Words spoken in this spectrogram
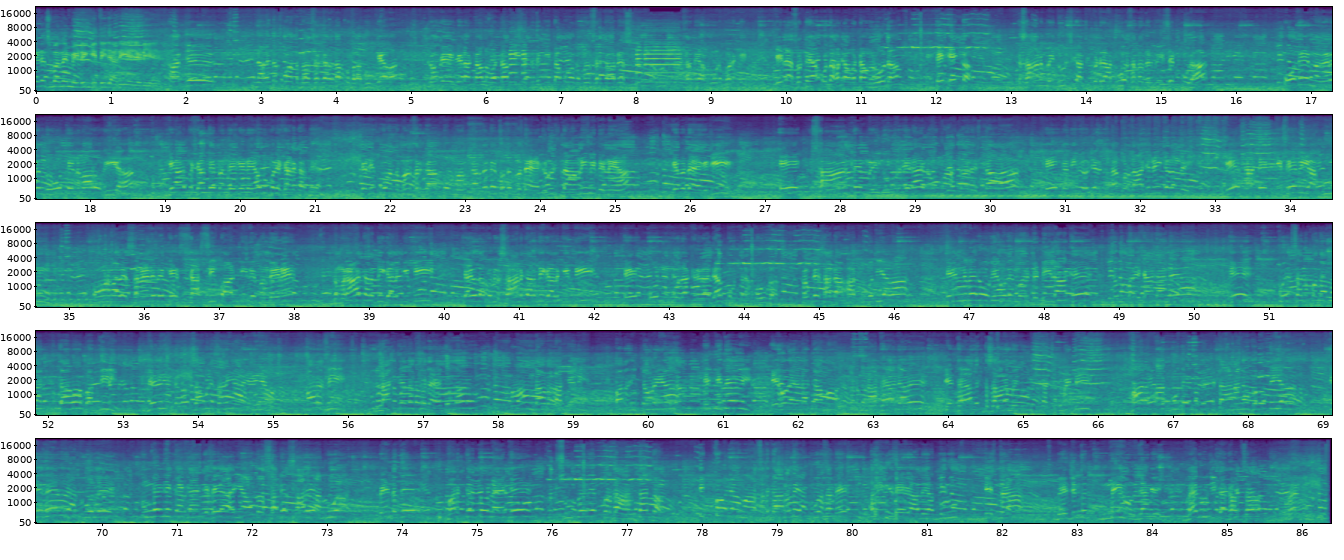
ਕਿਹੜੇ ਸਬੰਧ ਮੀਟਿੰਗ ਕੀਤੀ ਜਾ ਰਹੀ ਹੈ ਜਿਹੜੀ ਇਹ? ਅੱਜ ਨਾਲੇ ਤਾਂ ਭਗਵੰਤ ਮਾਨ ਸਰਕਾਰ ਦਾ ਪੁਤਲਾ ਫੂਕਿਆ ਵਾ, ਕਿਉਂਕਿ ਜਿਹੜਾ ਕੱਲ ਵੱਡਾ ਤਸ਼ੱਦਦ ਕੀਤਾ, ਭਗਵੰਤ ਮਾਨ ਸਰਕਾਰ ਨੇ ਸਾਡੇ ਆਗੂ ਫੜ ਕੇ ਜੇਲ੍ਹਾਂ ਸੁੱਟਿਆ, ਉਹਦਾ ਸਾਡਾ ਵੱਡਾ ਵਿਰੋਧ ਆ। ਤੇ ਇੱਕ ਕਿਸਾਨ ਮਜ਼ਦੂਰ ਸੰਘਰਸ਼ ਕਮੇਟੀ ਦਾ ਆਗੂ ਆ, ਸਾਡਾ ਦਲਵੀਰ ਸਿੰਘ ਭੂਰਾ। ਉਹਦੇ ਮਗਰ ਦੋ ਤਿੰਨ ਵਾਰ ਹੋ ਗਈ ਆ, ਕਿ ਅਣਪਛਾਤੇ ਬੰਦੇ ਜਿਹੜੇ ਆ, ਉਹਨੂੰ ਪਰੇਸ਼ਾਨ ਕਰਦੇ ਆ। ਕਿ ਅਸੀਂ ਭਗਵੰਤ ਮਾਨ ਸਰਕਾਰ ਤੋਂ ਮੰਗ ਕਰਦੇ ਤੇ ਖੁਦ ਵਿਧਾਇਕ ਨੂੰ ਚੇਤਾਵਨੀ ਵੀ ਦਿੰਦੇ ਆ ਕਿ ਵਿਧਾਇਕ ਜੀ ਕਿਸੇ ਵੀ ਆਗੂ ਨੂੰ ਆਉਣ ਵਾਲੇ ਸਮੇਂ ਦੇ ਵਿੱਚ ਇਹ ਸਿਆਸੀ ਪਾਰਟੀ ਦੇ ਬੰਦੇ ਨੇ ਗਮਰਾਹ ਕਰਨ ਦੀ ਗੱਲ ਕੀਤੀ, ਚਾਹੇ ਉਹਦਾ ਕੋਈ ਨੁਕਸਾਨ ਕਰਨ ਦੀ ਗੱਲ ਕੀਤੀ, ਤੇ ਉਹਨੂੰ ਉਹਦਾ ਖਰਵਾਜਾ ਭੁਗਤਣਾ ਪਊਗਾ। ਕਿਉਂਕਿ ਸਾਡਾ ਆਗੂ ਵਧੀਆ ਵਾ, ਤਿੰਨ ਵਾਰ ਹੋ ਗਿਆ ਉਹਦੇ ਮਰ ਗੱਡੀ ਲਾ ਕੇ ਜਿਹਨੂੰ ਪਰੇਸ਼ਾਨ ਕਰ ਲਿਆ ਇਹ ਕੋਈ ਸਾਨੂੰ ਪਤਾ ਲੱਗਦਾ ਵਾ, ਬਾਕੀ ਜਿਹੜੀਆਂ ਗੱਲਾਂ ਸਾਹਮਣੇ ਸਾਰੀਆਂ ਆ ਜਾਣੀਆਂ ਵਾ ਪਰ ਅਸੀਂ ਲਾਗੇ ਦਾ ਵਿਧਾਇਕ ਹੁੰਦਾ, ਮਾਂ ਹੁੰਦਾ ਵਾ ਇਲਾਕੇ ਦੀ, ਪਰ ਕਿਸਾਨ ਮਜ਼ਦੂਰ ਸੰਘਰਸ਼ ਕਮੇਟੀ ਹਰ ਆਗੂ ਦੇ ਮਗਰ ਚਟਾਨਾਂ ਨੂੰ ਖਲੋਤੀ ਆ। ਕਿਸੇ ਵੀ ਆਗੂ ਵੱਲੇ ਉਂਗਲ ਨਹੀਂ ਕਰਦਾ, ਕਿਸੇ ਆਹੀ ਆਉਂਦਾ ਸਾਡੇ ਸਾਰੇ ਆਗੂ ਆ, ਪਿੰਡ ਦੇ ਵਰਕਰ ਤੋਂ ਲੈ ਕੇ ਸੂਬੇ ਦੇ ਪ੍ਰਧਾਨ ਤੱਕ ਇੱਕੋ ਜਿਹਾ ਮਾਨ ਸਤਿਕਾਰ ਦੇ ਆਗੂ ਆ ਸਾਡੇ। ਅਸੀਂ ਕਿਸੇ ਵੀ ਆਗੂ ਨੂੰ ਇਸ ਤਰ੍ਹਾਂ ਬੇਇੱਜ਼ਤ ਨਹੀਂ ਹੋਣ ਜਾਂਗੇ ਵਾਹਿਗੁਰੂ ਜੀ ਕਾ ਖਾਲਸਾ, ਵਾਹਿਗੁਰੂ ਜੀ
